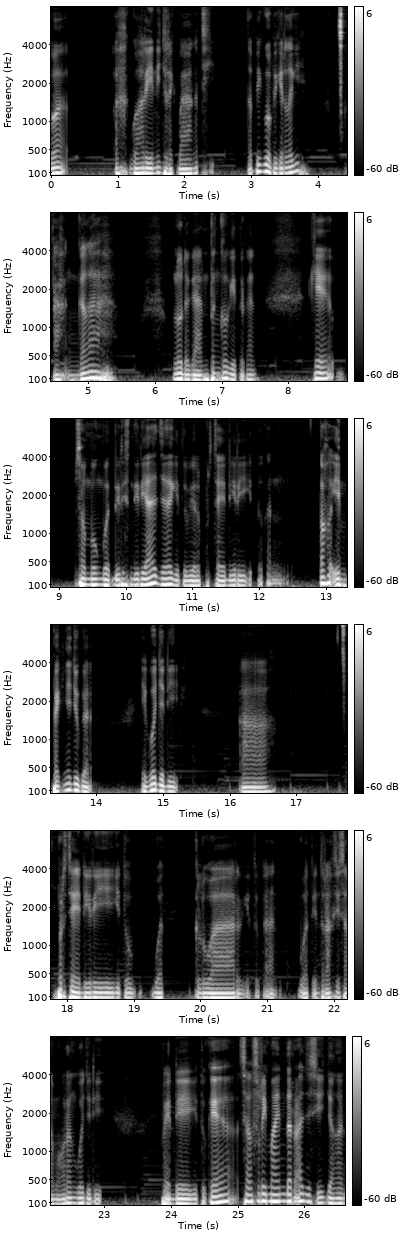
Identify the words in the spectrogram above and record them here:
gue ah gue hari ini jelek banget sih. Tapi gue pikir lagi ah enggak lah. Lo udah ganteng kok gitu kan. Kayak sombong buat diri sendiri aja gitu biar percaya diri gitu kan. Toh impactnya juga ya gue jadi uh, percaya diri gitu buat keluar gitu kan. Buat interaksi sama orang gue jadi pede gitu. Kayak self reminder aja sih jangan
